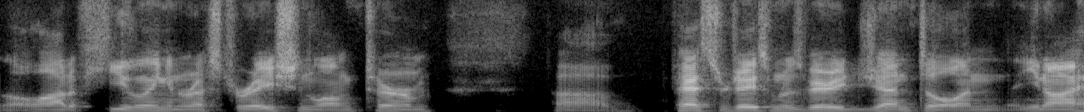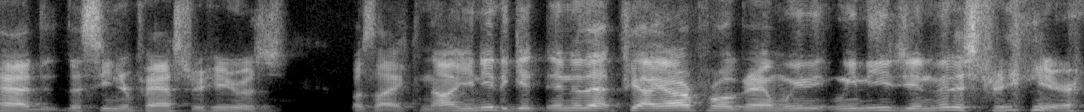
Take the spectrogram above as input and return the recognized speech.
a lot of healing and restoration long term. Uh, pastor Jason was very gentle, and you know, I had the senior pastor here was was like, "No, you need to get into that PIR program. We we need you in ministry here."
